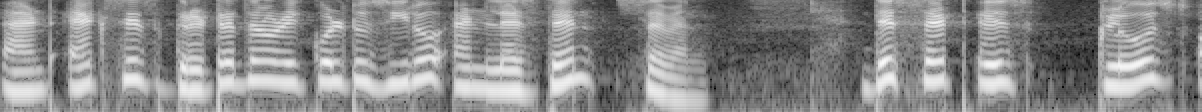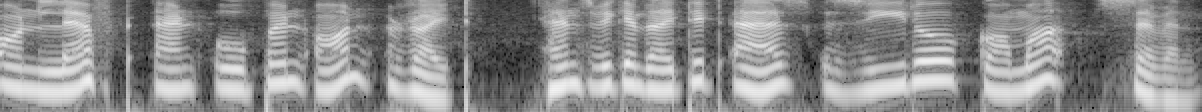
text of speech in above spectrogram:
and x is greater than or equal to 0 and less than 7 this set is closed on left and open on right hence we can write it as 0 comma 7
